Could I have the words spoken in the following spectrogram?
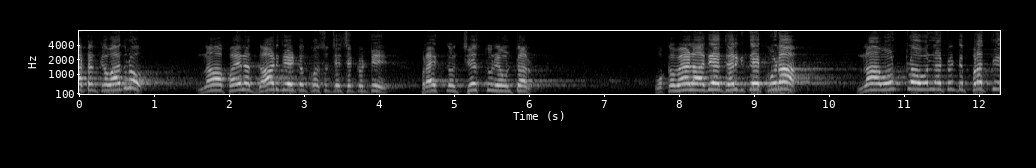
ఆటంకవాదులు నా పైన దాడి చేయటం కోసం చేసేటువంటి ప్రయత్నం చేస్తూనే ఉంటారు. ఒకవేళ అదే జరిగితే కూడా నా ఒంట్లో ఉన్నటువంటి ప్రతి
